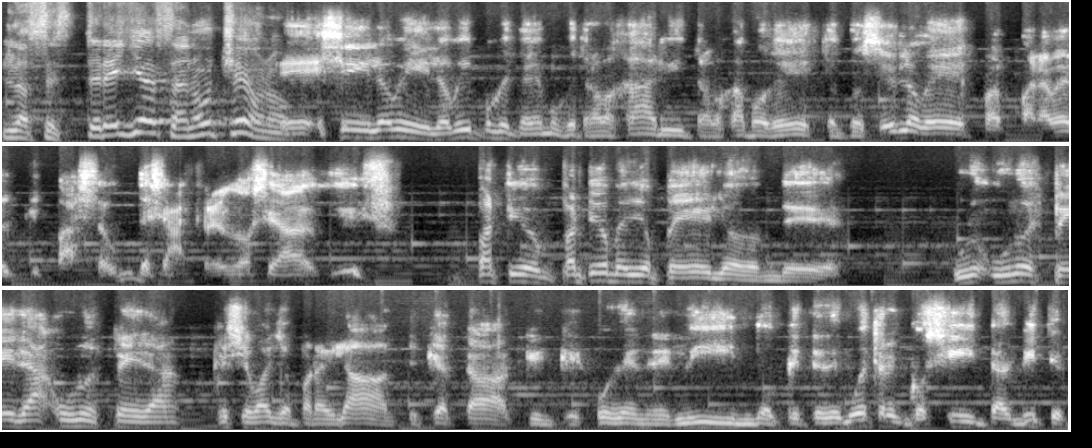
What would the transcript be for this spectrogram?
las estrellas anoche o no? Eh, sí, lo vi, lo vi porque tenemos que trabajar y trabajamos de esto. Entonces lo ves para ver qué pasa. Un desastre. O sea, un partido, partido medio pelo donde uno, espera, uno espera que se vaya para adelante, que ataquen, que jueguen lindo, que te demuestren cositas, ¿viste?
